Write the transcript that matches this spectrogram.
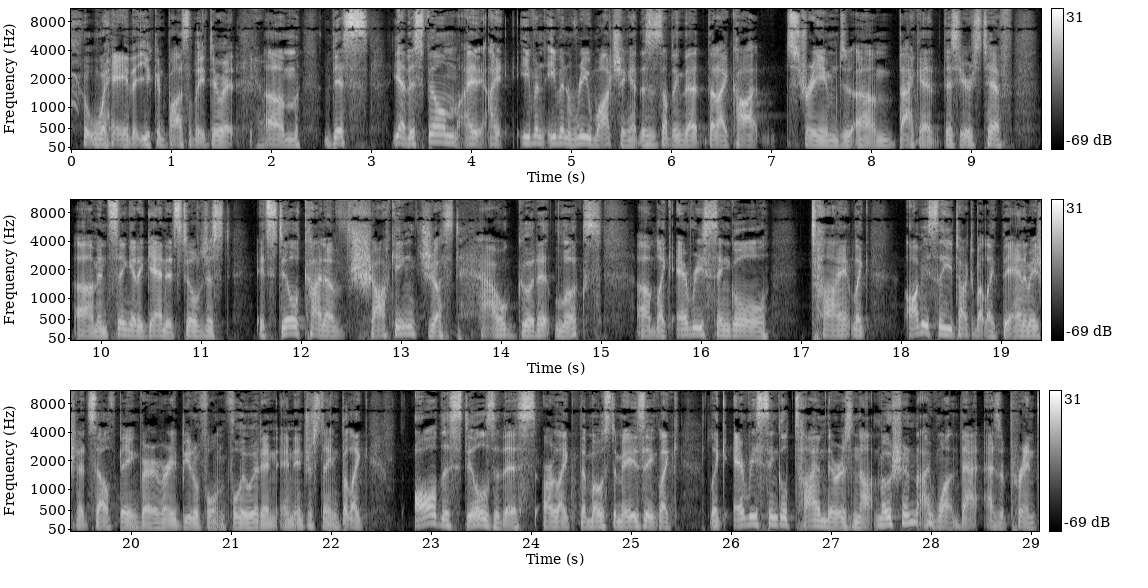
way that you can possibly do it. Yeah. Um, this, yeah, this film, I, I, even, even rewatching it, this is something that, that I caught streamed, um, back at this year's TIFF, um, and seeing it again, it's still just, it's still kind of shocking just how good it looks. Um, like every single time, like, obviously you talked about like the animation itself being very, very beautiful and fluid and, and interesting, but like all the stills of this are like the most amazing. Like like every single time there is not motion, I want that as a print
